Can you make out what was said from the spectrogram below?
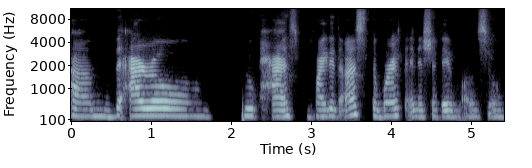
um, the Arrow group has provided us, the Worth Initiative also.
